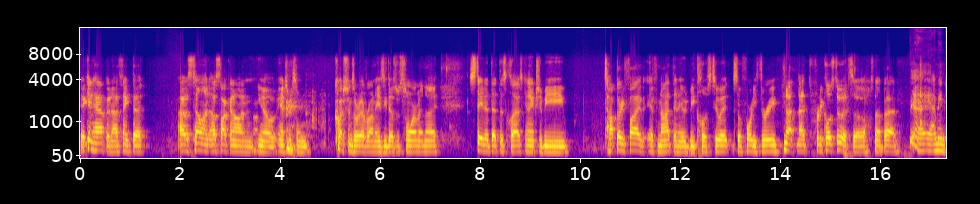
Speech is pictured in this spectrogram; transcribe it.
it can happen. I think that I was telling, I was talking on, you know, answering some questions or whatever on AZ Desert Swarm, and I stated that this class can actually be top 35. If not, then it would be close to it. So 43, not not pretty close to it. So it's not bad. Yeah, I mean,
